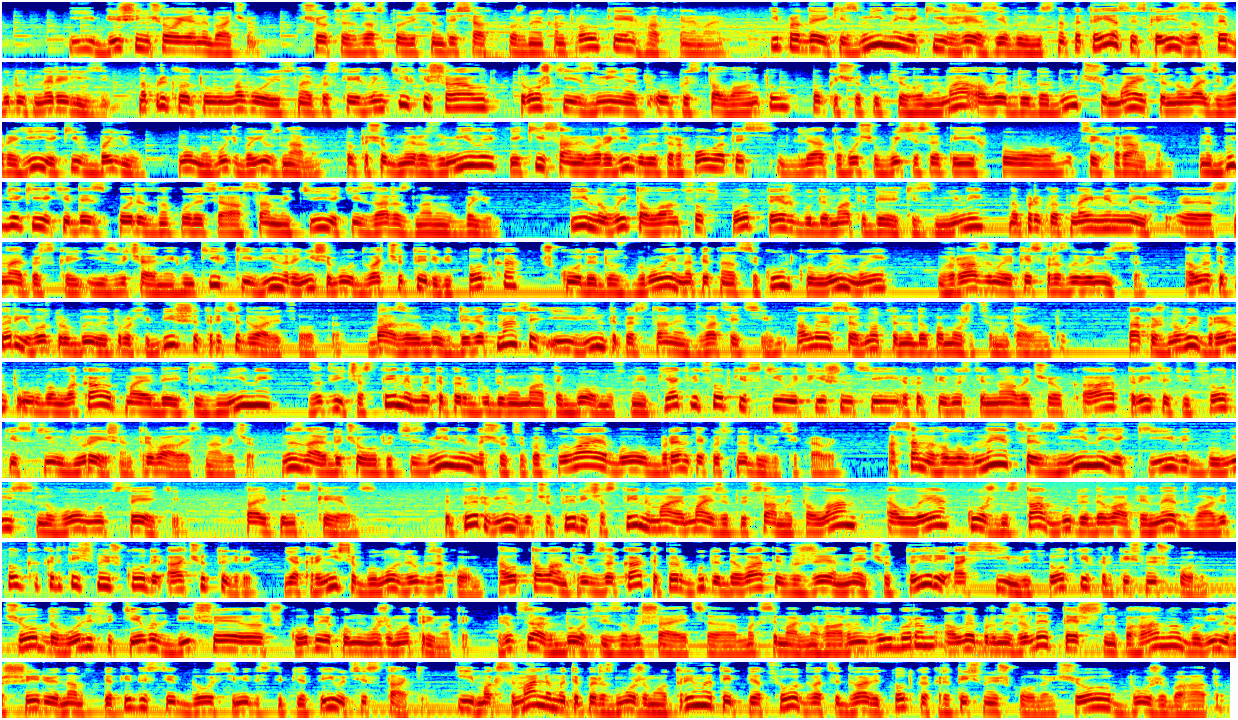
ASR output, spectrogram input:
І більше нічого я не бачу. Що це за 180 з кожної контролки, гадки немає. І про деякі зміни, які вже з'явились на ПТС і, скоріш за все, будуть на релізі. Наприклад, у нової снайперської гвинтівки Shroud трошки змінять опис таланту, поки що тут цього нема, але додадуть, що маються на увазі вороги, які в бою. Ну, мабуть, бою з нами. Тобто, щоб ми розуміли, які саме вороги будуть раховуватись для того, щоб вичислити їх по цих рангам. Не будь-які, які десь поряд знаходяться, а саме ті, які зараз з нами в бою. І новий талант SoftSpot теж буде мати деякі зміни. Наприклад, на іменних е, снайперської і звичайної гвинтівки він раніше був 24% шкоди до зброї на 15 секунд, коли ми вразимо якесь вразливе місце. Але тепер його зробили трохи більше 32%. Базовий був 19 і він тепер стане 27, але все одно це не допоможе цьому таланту. Також новий бренд Urban Lockout має деякі зміни. За дві частини ми тепер будемо мати бонусний 5% skill efficiency, ефективності навичок, а 30% skill duration, тривалість навичок. Не знаю до чого тут ці зміни, на що це повпливає, бо бренд якось не дуже цікавий. А саме головне це зміни, які відбулись в новому сеті Typing Scales. Тепер він за 4 частини має майже той самий талант, але кожен стак буде давати не 2% критичної шкоди, а 4%, як раніше було з рюкзаком. А от талант рюкзака тепер буде давати вже не 4, а 7% критичної шкоди, що доволі суттєво збільшує шкоду, яку ми можемо отримати. Рюкзак досі залишається максимально гарним вибором, але бронежилет теж непогано, бо він розширює нам з 50 до 75 у ці стаки. І максимально ми тепер зможемо отримати 522% критичної шкоди, що дуже багато.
